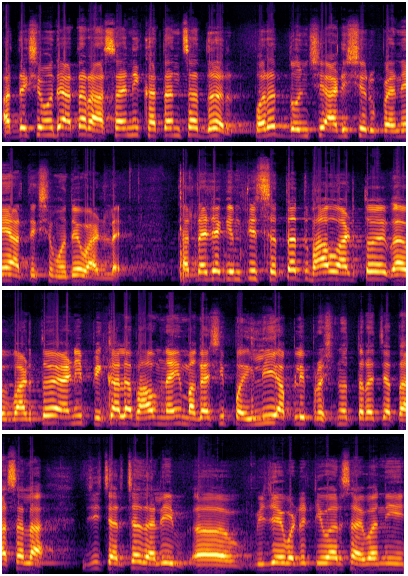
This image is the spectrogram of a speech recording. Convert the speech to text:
अध्यक्ष महोदय आता रासायनिक खतांचा दर परत दोनशे अडीचशे रुपयाने अध्यक्ष महोदय वाढलाय. खताच्या किमतीत सतत भाव वाढतोय वाढतोय आणि पिकाला भाव नाही. मगाशी पहिली आपली प्रश्नोत्तराच्या तासाला जी चर्चा झाली विजय वडेट्टीवार साहेबांनी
